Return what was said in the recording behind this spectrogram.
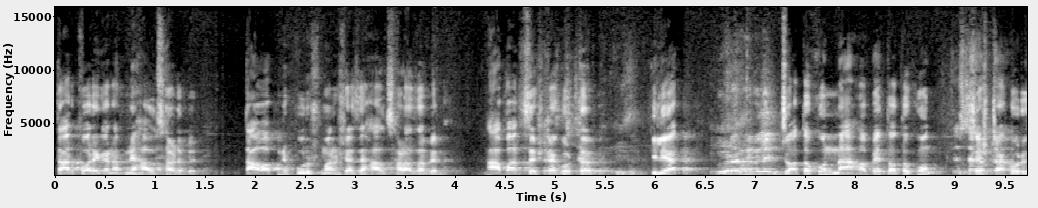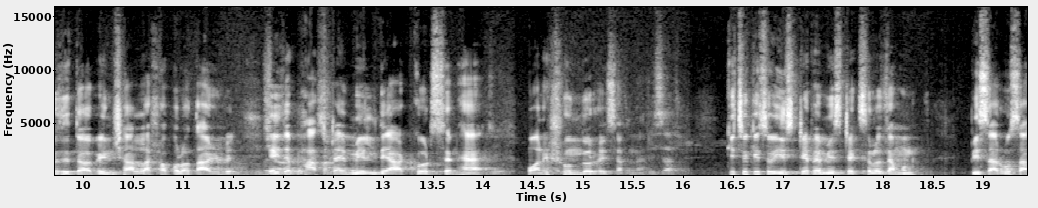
তারপরে কেন আপনি হাল ছাড়বেন? তাও আপনি পুরুষ মানুষ আছে হাল ছাড়া যাবে না। আবার চেষ্টা করতে হবে। ক্লিয়ার যতক্ষণ না হবে ততক্ষণ চেষ্টা চেষ্টা করে যেতে হবে। ইনশাল্লাহ সফলতা আসবে। এই যে ফার্স্ট টাইম মিল দিয়ে আর্ট করছেন হ্যাঁ? অনেক সুন্দর হয়েছে আপনার। কিছু কিছু স্টেপে মিস্টেক ছিল যেমন পিসা রোসা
